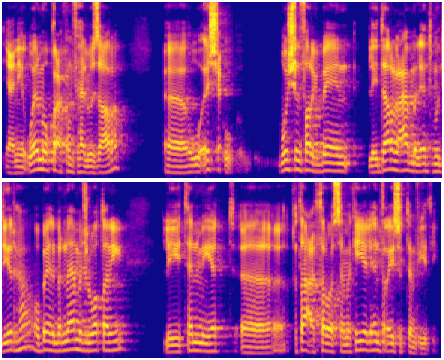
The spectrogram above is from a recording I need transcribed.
يعني وين موقعكم في هالوزارة؟ آه، وإيش وش الفرق بين الإدارة العامة اللي أنت مديرها وبين البرنامج الوطني لتنمية آه، قطاع الثروة السمكية اللي انت رئيسه التنفيذي؟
